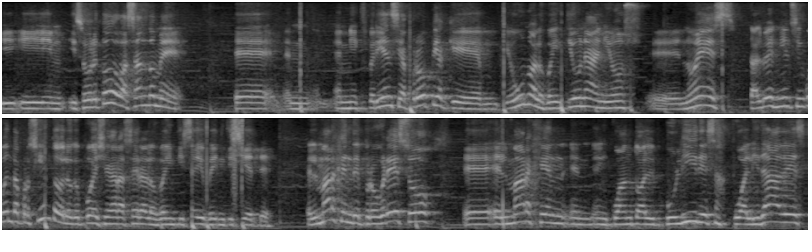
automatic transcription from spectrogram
y, sobre todo basándome eh, en, mi experiencia propia, que, uno a los 21 años eh, no es tal vez ni el 50% de lo que puede llegar a ser a los 26, 27. El margen de progreso, eh, el margen en, en cuanto al pulir esas cualidades,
